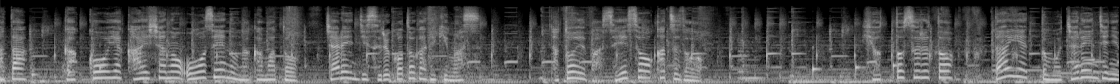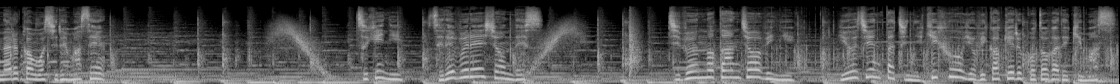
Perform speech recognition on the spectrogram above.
また学校や会社の大勢の仲間とチャレンジすることができます。例えば清掃活動。ひょっとするとダイエットもチャレンジになるかもしれません。次にセレブレーションです。自分の誕生日に友人たちに寄付を呼びかけることができます。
